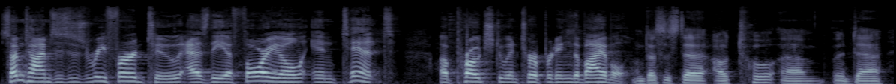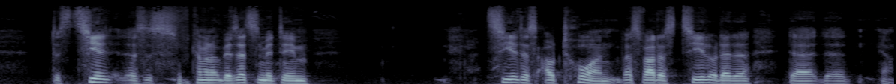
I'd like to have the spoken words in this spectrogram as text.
Sometimes this is referred to as the authorial intent approach to interpreting the Bible. Und das ist der Autor, äh, der, das Ziel, das ist, kann man übersetzen mit dem Ziel des Autoren. Was war das Ziel oder der, der, der ja,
